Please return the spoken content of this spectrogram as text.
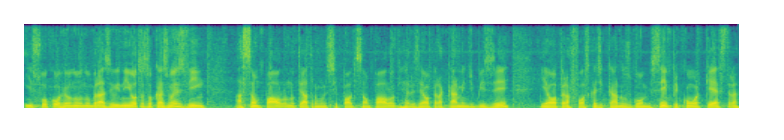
isso ocorreu no, no Brasil. E em outras ocasiões vim a São Paulo, no Teatro Municipal de São Paulo, que realizei a ópera Carmen de Bizet e a ópera Fosca de Carlos Gomes, sempre com orquestra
